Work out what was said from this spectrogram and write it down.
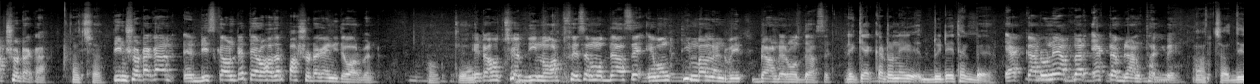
আটশো টাকা। আচ্ছা। তিনশো টাকার ডিসকাউন্টে তেরো হাজার পাঁচশো টাকায় নিতে পারবেন। ওকে এটা হচ্ছে দি নর্থ ফেসের মধ্যে আছে এবং টিম্বারল্যান্ড ব্র্যান্ডের মধ্যে আছে। এটা কি এক কার্টুনে দুইটাই থাকবে? এক কার্টুনে আপনার একটা ব্র্যান্ড থাকবে। আচ্ছা দি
